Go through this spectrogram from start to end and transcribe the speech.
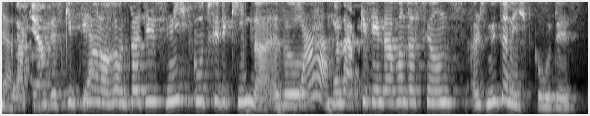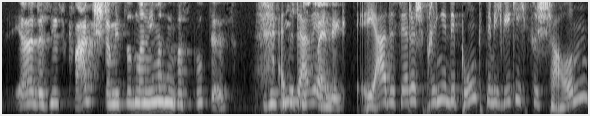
Tag, ja. Das gibt's ja. immer noch und das ist nicht gut für die Kinder. Also ja. ganz abgesehen davon, dass für uns als Mütter nicht gut ist. Ja, das ist Quatsch. Damit tut man niemandem was Gutes. Das ist also nicht da notwendig. Wär, ja, das wäre der springende Punkt, nämlich wirklich zu schauen,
